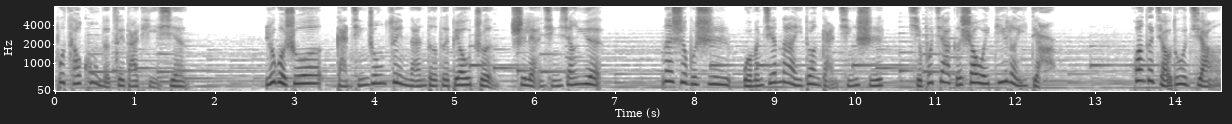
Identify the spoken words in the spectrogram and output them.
不操控的最大体现。如果说感情中最难得的标准是两情相悦，那是不是我们接纳一段感情时，起步价格稍微低了一点儿？换个角度讲，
